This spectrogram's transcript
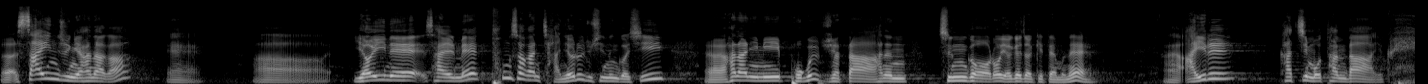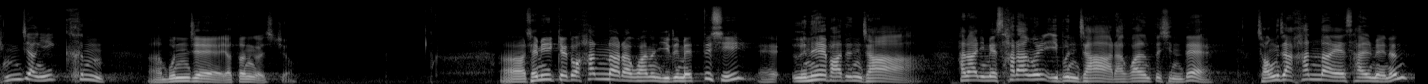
어, 사인 중에 하나가 예, 아, 여인의 삶에 풍성한 자녀를 주시는 것이 어, 하나님이 복을 주셨다 하는 증거로 여겨졌기 때문에 아, 아이를 갖지 못한다 굉장히 큰 어, 문제였던 것이죠. 어, 재미있게도 한나라고 하는 이름의 뜻이 예, 은혜 받은 자, 하나님의 사랑을 입은 자라고 하는 뜻인데 정작 한나의 삶에는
